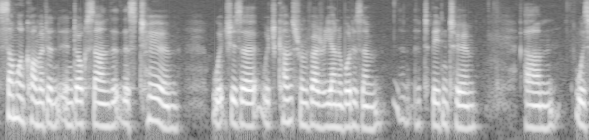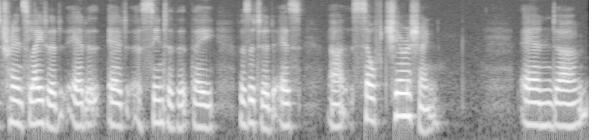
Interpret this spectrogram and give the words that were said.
someone commented in Doksan that this term which is a which comes from Vajrayana Buddhism, the Tibetan term, um, was translated at a, at a center that they visited as uh, self-cherishing, and um,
